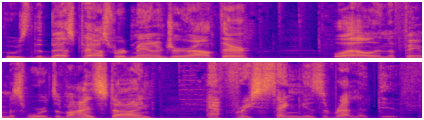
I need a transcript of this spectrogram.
who's the best password manager out there? Well, in the famous words of Einstein, everything is relative.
